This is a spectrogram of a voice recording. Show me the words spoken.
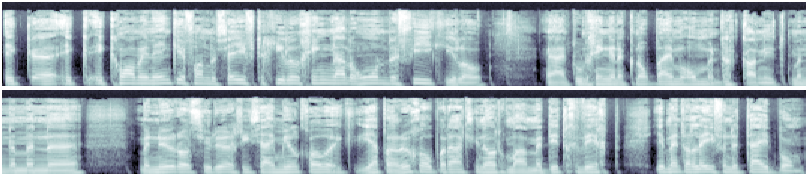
Ik, uh, ik, ik kwam in één keer van de 70 kilo, ging naar de 104 kilo. Ja, en toen ging er een knop bij me om en dat kan niet. Mijn, mijn, uh, mijn neurochirurg die zei: Milko, ik, je hebt een rugoperatie nodig, maar met dit gewicht, je bent een levende tijdbom.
